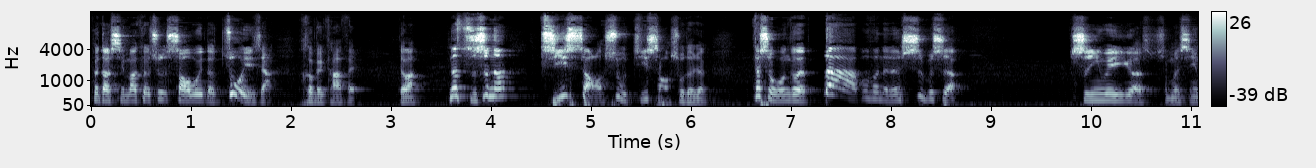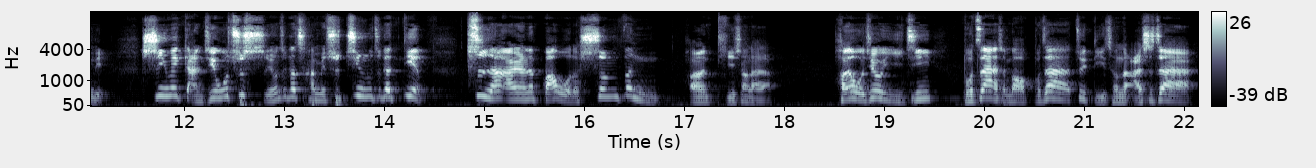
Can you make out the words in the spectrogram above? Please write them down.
会到星巴克去稍微的坐一下，喝杯咖啡，对吧？那只是呢极少数极少数的人，但是我问各位，大部分的人是不是是因为一个什么心理？是因为感觉我去使用这个产品，去进入这个店。自然而然的把我的身份好像提上来了，好像我就已经不在什么不在最底层的，而是在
